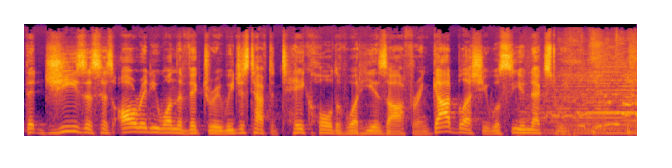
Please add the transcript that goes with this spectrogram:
that Jesus has already won the victory. We just have to take hold of what he is offering. God bless you. We'll see you next week.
